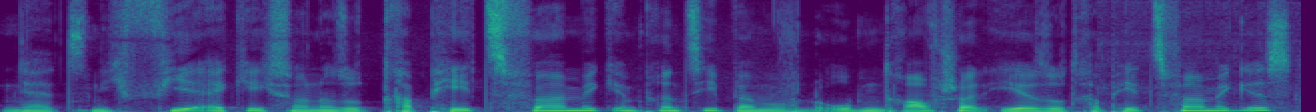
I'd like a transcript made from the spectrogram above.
ja, jetzt nicht viereckig, sondern so trapezförmig im Prinzip, wenn man von oben drauf schaut, eher so trapezförmig ist.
